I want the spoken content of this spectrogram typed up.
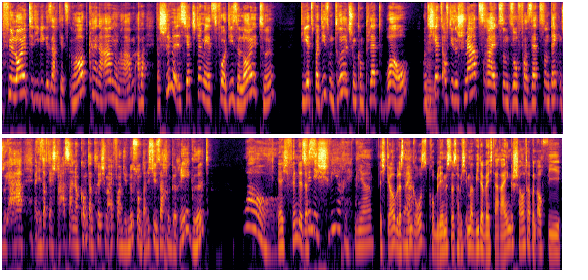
für Leute, die wie gesagt jetzt überhaupt keine Ahnung haben, aber das Schlimme ist, jetzt stell mir jetzt vor, diese Leute, die jetzt bei diesem Drill schon komplett wow und sich jetzt auf diese Schmerzreize und so versetzen und denken so, ja, wenn jetzt auf der Straße einer kommt, dann drehe ich mir einfach an die Nüsse und dann ist die Sache geregelt. Wow. Ja, ich finde das. Das finde ich schwierig. Ja, ich glaube, dass Ja? ein großes Problem ist, das habe ich immer wieder, wenn ich da reingeschaut habe und auch wie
